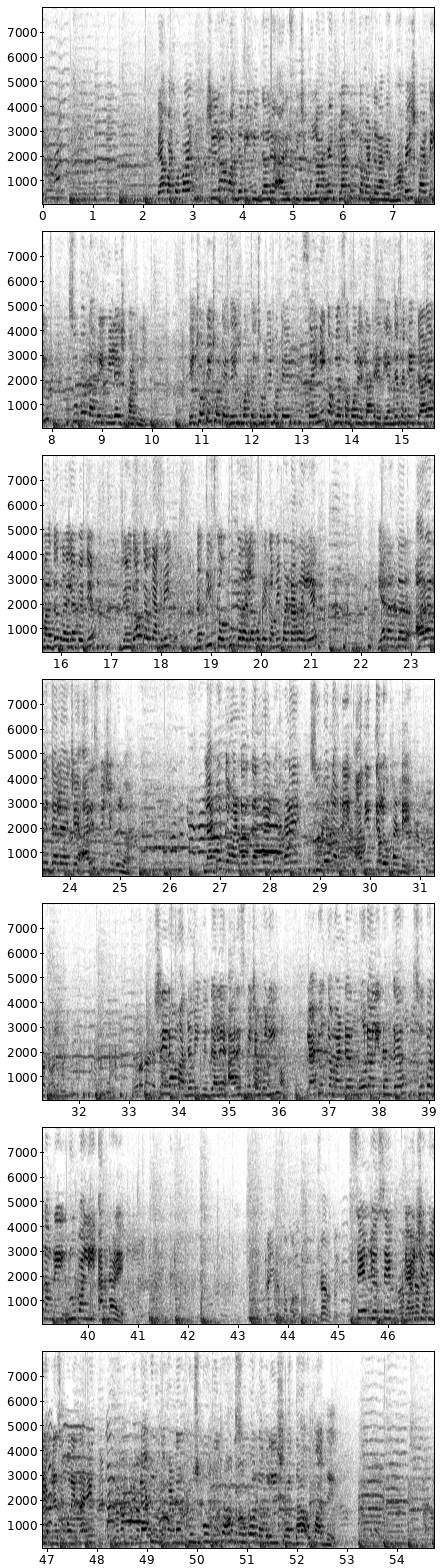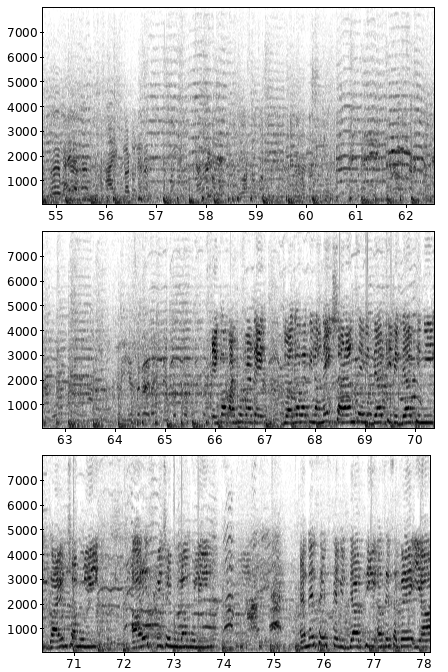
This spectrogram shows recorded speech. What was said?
त्या पाठोपाठ श्रीराम माध्यमिक विद्यालय आर एस पीची मुलं आहेत. प्लाटून कमांडर आहे भापेश पाटील सुपर निलेश पाटील. हे छोटे छोटे देशभक्त छोटे छोटे सैनिक आपल्यासमोर येत आहेत. यांच्यासाठी टाळ्या वाजत राहिल्या पाहिजे. जळगावकर नागरिक नक्कीच कौतुक करायला कुठे कमी माध्यमिक विद्यालय आर एस पीच्या मुली platoon commander Monali Dhangar supernumerary Rupali Andhale. Saint Joseph गाईडच्या मुली आपल्यासमोर येत आहेत. Platoon commander Khushboo Mutha supernumerary Shraddha Upadhye. मालिका पाठोपाठ एक जळगावातील अनेक शाळांचे विद्यार्थी विद्यार्थिनी गाईडच्या मुली आर एस पीचे मुलं मुली एन एस एसचे विद्यार्थी असे सगळे या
